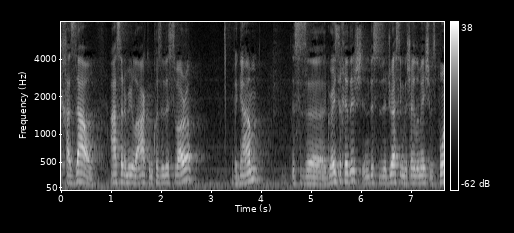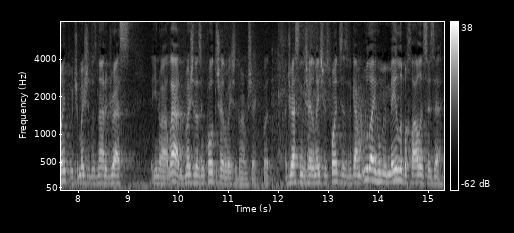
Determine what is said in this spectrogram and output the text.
Chazal asar amir la'akim because of this svara, v'gam, this is a Grace Chiddush, and this is addressing the Meshiv's point, which Moshe does not address you know, out loud. Moshe doesn't quote the Shoel U'Meshiv the Ramshik, but addressing the Shoel U'Meshiv's point, he says, V'gam ulai hu memela b'chlal esezeh.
